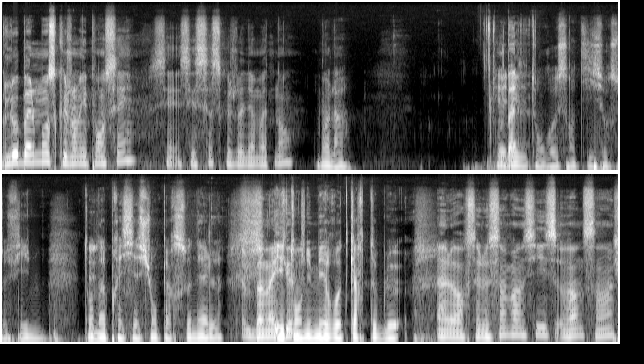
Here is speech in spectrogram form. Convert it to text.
Globalement, ce que j'en ai pensé, c'est c'est ça ce que je dois dire maintenant? Voilà. Quel Bah- est ton ressenti sur ce film, ton appréciation personnelle Bah, et ton numéro de carte bleue Alors c'est le 56 25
